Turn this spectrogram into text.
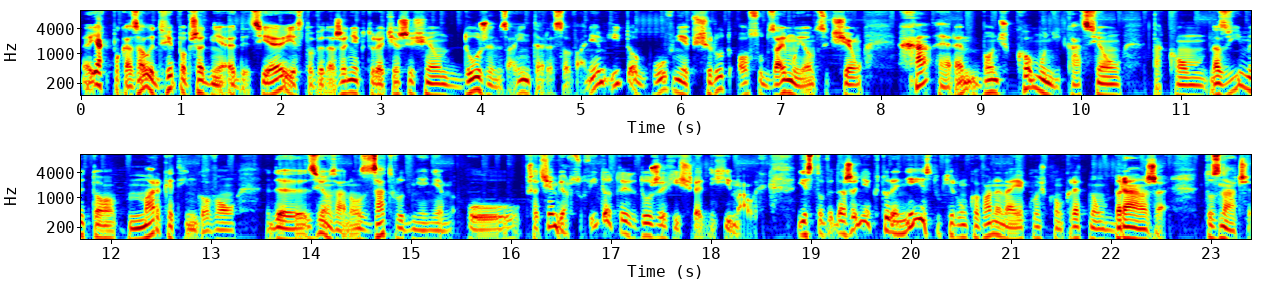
Jak pokazały dwie poprzednie edycje, jest to wydarzenie, które cieszy się dużym zainteresowaniem i to głównie wśród osób zajmujących się HR-em bądź komunikacją taką, nazwijmy to, marketingową, związaną z zatrudnieniem u przedsiębiorców i do tych dużych, i średnich, i małych. Jest to wydarzenie, które nie jest ukierunkowane na jakąś konkretną branżę. To znaczy,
